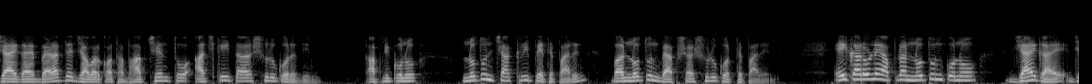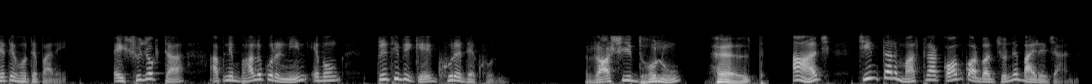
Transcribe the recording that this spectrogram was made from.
জায়গায় বেড়াতে যাওয়ার কথা ভাবছেন, তো আজকেই তা শুরু করে দিন। আপনি কোনো নতুন চাকরি পেতে পারেন বা নতুন ব্যবসা শুরু করতে পারেন। এই কারণে আপনার নতুন কোনো জায়গায় যেতে হতে পারে। এই সুযোগটা আপনি ভালো করে নিন এবং পৃথিবীকে ঘুরে দেখুন। রাশি ধনু হেলথ আজ চিন্তার মাত্রা কম করবার জন্য বাইরে যান।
